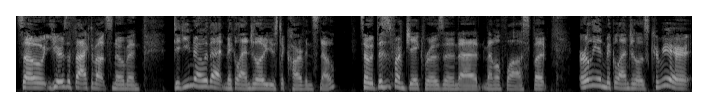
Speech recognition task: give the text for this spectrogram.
So here's a fact about snowmen. Did you know that Michelangelo used to carve in snow? So this is from Jake Rosen at Mental Floss, but early in Michelangelo's career,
